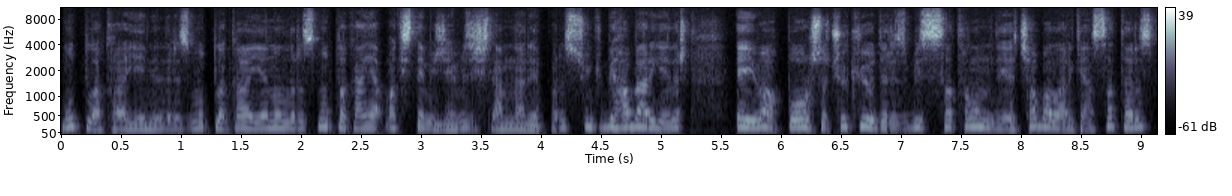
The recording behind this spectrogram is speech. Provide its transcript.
mutlaka yeniliriz, mutlaka yanılırız, mutlaka yapmak istemeyeceğimiz işlemler yaparız. Çünkü bir haber gelir, eyvah borsa çöküyor deriz, biz satalım diye çabalarken satarız.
